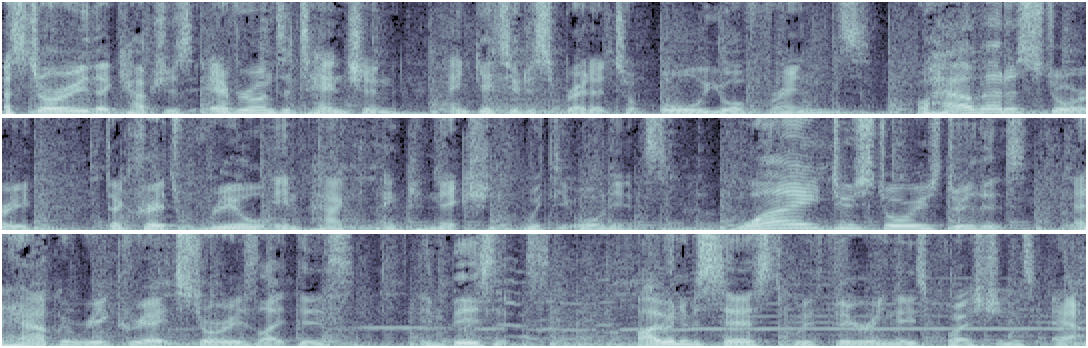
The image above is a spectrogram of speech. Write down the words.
A story that captures everyone's attention and gets you to spread it to all your friends? Or how about a story that creates real impact and connection with the audience? Why do stories do this? And how can we create stories like this in business? I've been obsessed with figuring these questions out.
